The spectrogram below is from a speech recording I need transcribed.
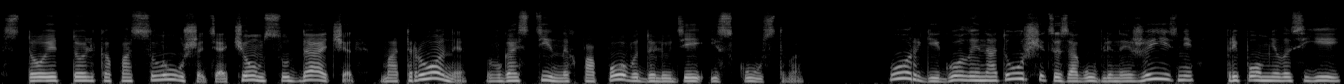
Стоит только послушать, о чем судачат матроны в гостиных по поводу людей искусства. Оргии, голые натурщицы, загубленной жизни, припомнилось ей.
